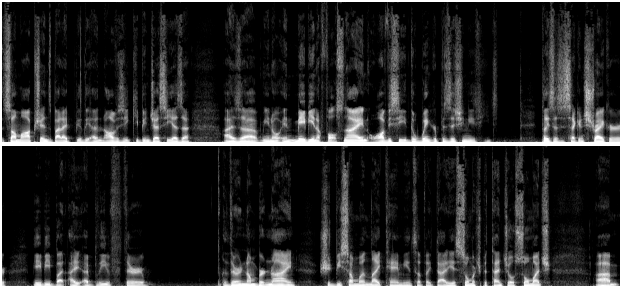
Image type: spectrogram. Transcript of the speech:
some options, but I believe, and obviously keeping Jesse as a as a you know in maybe in a false nine. Obviously, the winger position he, he plays as a second striker, maybe. But I I believe their their number nine should be someone like Tammy and stuff like that. He has so much potential, so much um,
